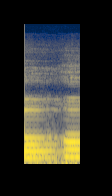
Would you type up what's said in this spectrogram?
Mm-hmm.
